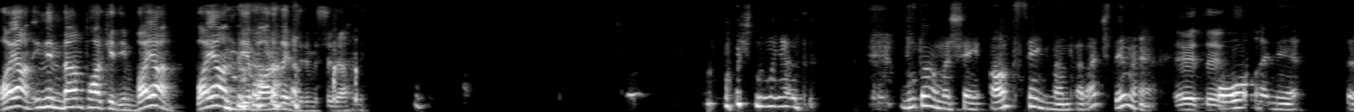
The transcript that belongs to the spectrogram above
bayan inin ben park edeyim bayan bayan diye bağırabilir mesela. Hoşuma geldi. Bu da ama şey alt segment araç değil mi? Evet evet. O hani e,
